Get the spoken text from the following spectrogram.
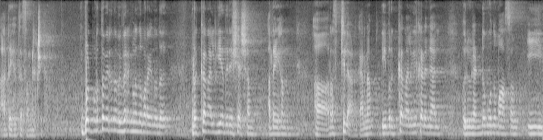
അദ്ദേഹത്തെ സംരക്ഷിക്കണം. ഇപ്പോൾ പുറത്തു വരുന്ന വിവരങ്ങൾ എന്ന് പറയുന്നത് വൃക്ക നൽകിയതിന് ശേഷം അദ്ദേഹം റെസ്റ്റിലാണ്. കാരണം ഈ വൃക്ക നൽകിക്കഴിഞ്ഞാൽ ഒരു രണ്ട് മൂന്ന് മാസം ഈ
